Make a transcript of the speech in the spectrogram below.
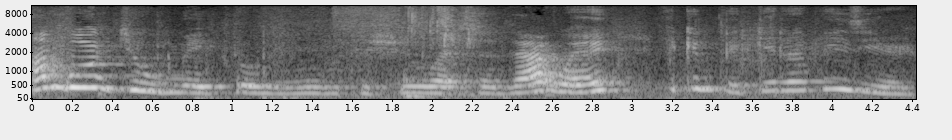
I'm going to make the room with the shoe wet so that way you can pick it up easier.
